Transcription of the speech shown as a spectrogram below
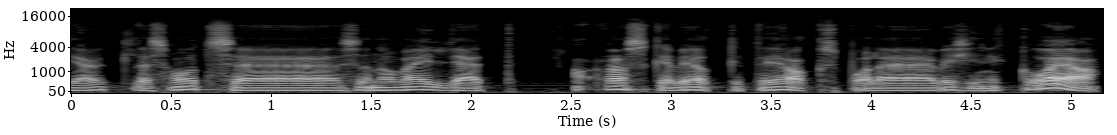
ja ütles otsesõnu välja, et raskeveokite jaoks pole vesinikku vaja,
